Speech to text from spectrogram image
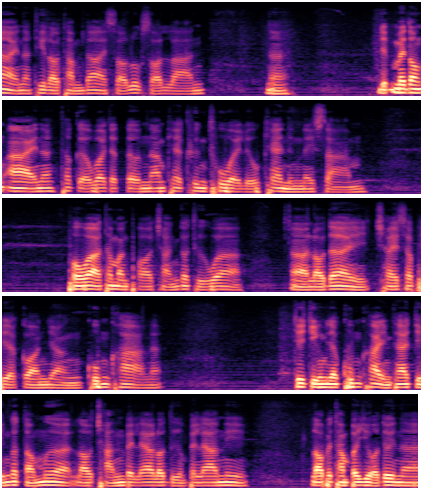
ง่ายๆนะที่เราทำได้สอนลูกสอนหลานนะไม่ต้องอายนะถ้าเกิดว่าจะเติมน้ำแค่ครึ่งถ้วย หรือแค่หนึ่งในสามเพราะว่าถ้ามันพอฉันก็ถือว่าเราได้ใช้ทรัพยากรอย่างคุ้มค่าแล้วที่จริงมันจะคุ้มค่าอย่างแท้จริงก็ต่อเมื่อเราฉันไปแล้ว เราดื่มไปแล้วนี่ เราไปทำประโยชน์ด้วยนะ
